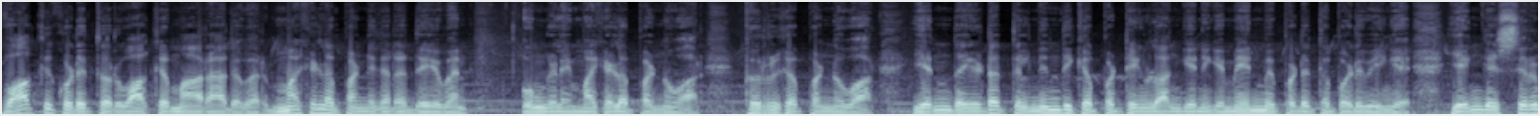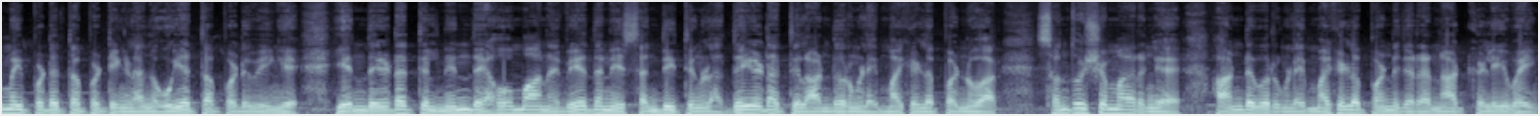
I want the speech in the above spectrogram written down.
வாக்கு கொடுத்தவர் வாக்கு மாறாதவர். மகிழ பண்ணுகிற தேவன். உங்களை மகிழ பண்ணுவார் பெருக பண்ணுவார். எந்த இடத்தில் நிந்திக்கப்பட்டீங்களோ அங்கே நீங்கள் மேன்மைப்படுத்தப்படுவீங்க. எங்கே சிறுமைப்படுத்தப்பட்டீங்களோ அங்கே உயர்த்தப்படுவீங்க. எந்த இடத்தில் நிந்த அவமான வேதனை சந்தித்தீங்களோ அதே இடத்தில் ஆண்டவர் உங்களை மகிழ பண்ணுவார். சந்தோஷமாக இருங்க. ஆண்டவர் உங்களை மகிழ பண்ணுகிற நாட்கள் இவை.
